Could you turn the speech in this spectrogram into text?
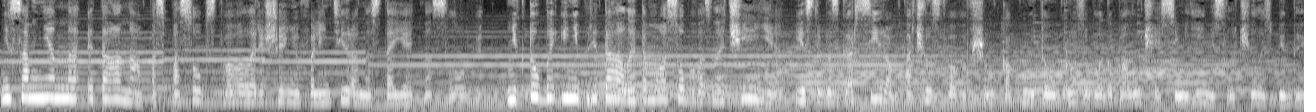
Несомненно, это она поспособствовала решению Фалентира настоять на слове. Никто бы и не придал этому особого значения, если бы с Гарсиром, почувствовавшим какую-то угрозу благополучия семьи, не случилось беды.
